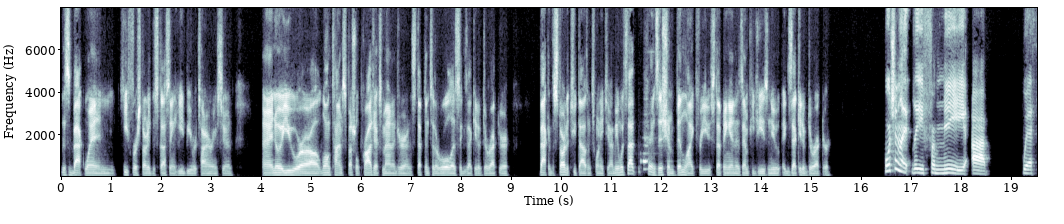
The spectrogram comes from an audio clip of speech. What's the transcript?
this is back when he first started discussing he'd be retiring soon. And I know you were a longtime special projects manager and stepped into the role as executive director back at the start of 2022. I mean, what's that transition been like for you stepping in as MPG's new executive director? Fortunately for me, uh, with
